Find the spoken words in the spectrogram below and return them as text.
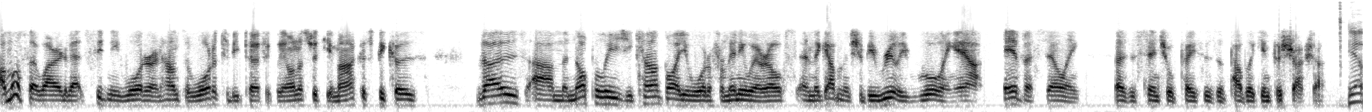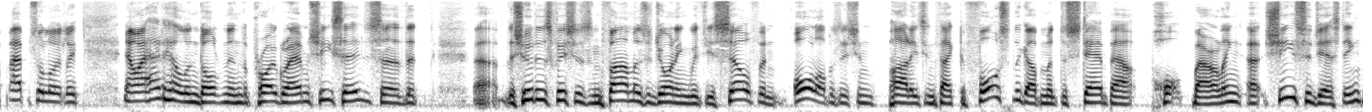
I'm also worried about Sydney Water and Hunter Water, to be perfectly honest with you, Marcus, because those are monopolies. You can't buy your water from anywhere else, and the government should be really ruling out ever selling those essential pieces of public infrastructure. Yep, absolutely. Now, I had Helen Dalton in the program. She says uh, that uh, the shooters, fishers, and farmers are joining with yourself and all opposition parties, in fact, to force the government to stamp out pork barrelling. Uh, she's suggesting,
